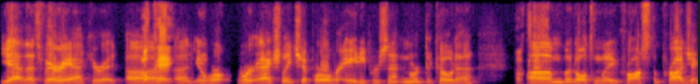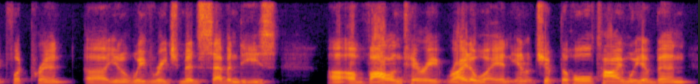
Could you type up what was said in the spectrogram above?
Yeah, that's very accurate. Uh, okay. Uh, you know, we're we're actually Chip. We're over eighty percent in North Dakota. Okay. Um, but ultimately, across the project footprint, uh, you know, we've reached mid seventies uh, of voluntary right-of-way. And you know, Chip, the whole time we have been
